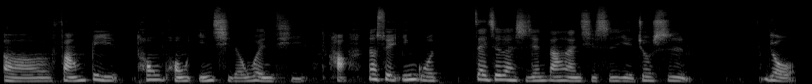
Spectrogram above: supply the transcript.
呃，防避通膨引起的问题。好，那所以英国在这段时间，当然其实也就是有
